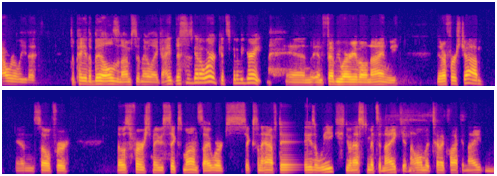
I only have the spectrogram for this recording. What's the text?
hourly to to pay the bills. And I'm sitting there like, I, this is going to work. It's going to be great. And in February of 09, we did our first job. And so for those first maybe six months, I worked six and a half days a week doing estimates at night, getting home at 10 o'clock at night and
